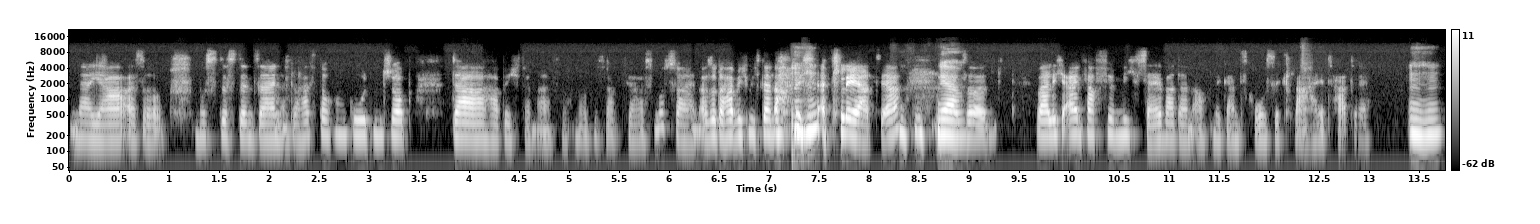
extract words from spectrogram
naja, also muss das denn sein? Und du hast doch einen guten Job. Da habe ich dann einfach nur gesagt, ja, es muss sein. Also da habe ich mich dann auch nicht mhm. erklärt, ja. ja. Also, weil ich einfach für mich selber dann auch eine ganz große Klarheit hatte. Mhm.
